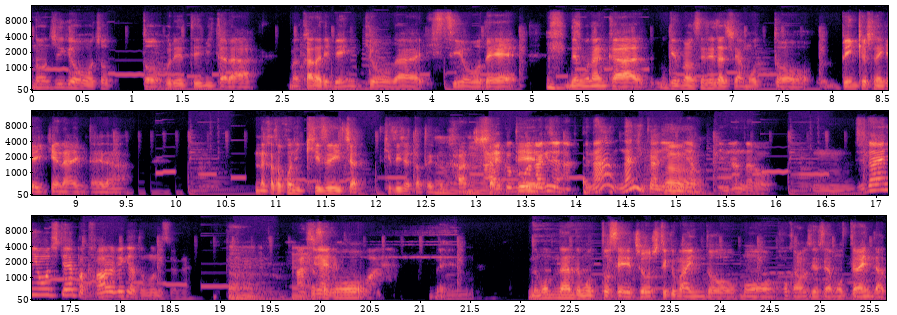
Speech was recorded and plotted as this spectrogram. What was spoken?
の授業をちょっと触れてみたら、まあ、かなり勉強が必要で、でもなんか、現場の先生たちはもっと勉強しなきゃいけないみたいな、なんかそこに気づいちゃ気づいちゃったというか、感じちゃって。外国語だけじゃなくてな何かにうんやっぱりなんだろう、うん、時代に応じてやっぱ変わるべきだと思うんですよね。うんうんうん間違いなくね。なんでもっと成長していくマインドをもう他の先生は持ってないんだっ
